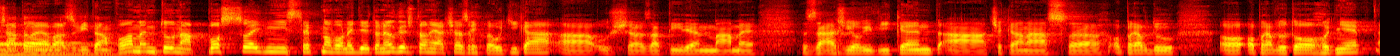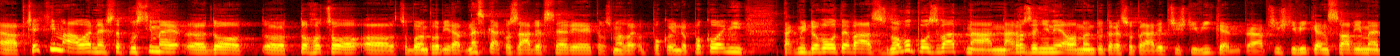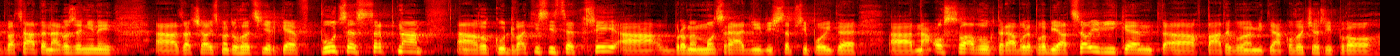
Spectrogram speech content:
Přátelé, já vás vítám v Lamentu na poslední srpnovo neděli. To neuvěřitelné, jak čas rychle utíká a už za týden máme zářijový víkend a čeká nás opravdu opravdu toho hodně. Předtím ale, než se pustíme e, do toho, co, e, co budeme probírat dneska jako závěr série, kterou jsme od pokolení do pokolení, tak mi dovolte vás znovu pozvat na narozeniny elementu, které jsou právě příští víkend. A příští víkend slavíme 20. narozeniny a začali jsme tuhle církev v půlce srpna roku 2003 a budeme moc rádi, když se připojíte na oslavu, která bude probíhat celý víkend. V pátek budeme mít nějakou večeři pro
